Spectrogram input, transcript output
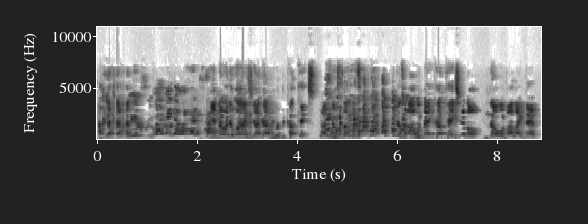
Career ruiner. Let me know ahead of time. You know what it was? Y'all got me with the cupcakes. I knew something was. I was like, oh, we made cupcakes. You don't know if I like that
